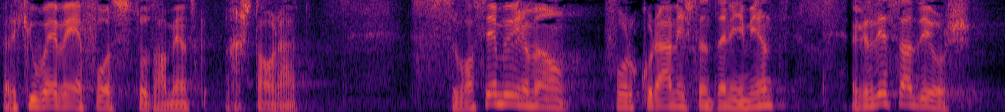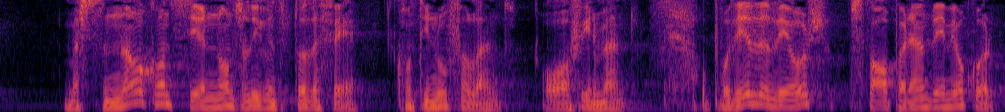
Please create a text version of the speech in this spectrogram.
para que o bebê fosse totalmente restaurado. Se você, meu irmão, for curado instantaneamente, agradeça a Deus, mas se não acontecer, não desligue o interpretor da fé. Continue falando ou afirmando. O poder de Deus está operando em meu corpo.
